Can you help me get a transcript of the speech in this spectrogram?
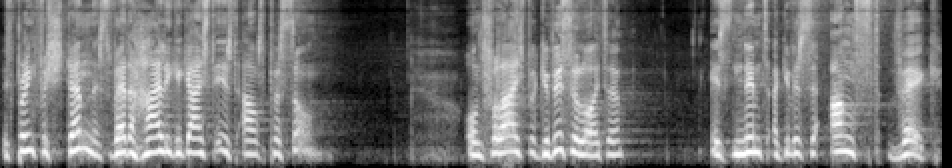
es bringt Verständnis, wer der Heilige Geist ist als Person. Und vielleicht für gewisse Leute, es nimmt eine gewisse Angst weg.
